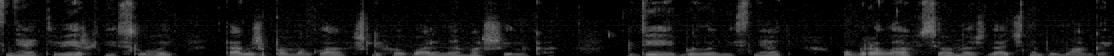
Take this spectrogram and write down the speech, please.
Снять верхний слой также помогла шлифовальная машинка. Где ей было не снять, убрала все наждачной бумагой.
